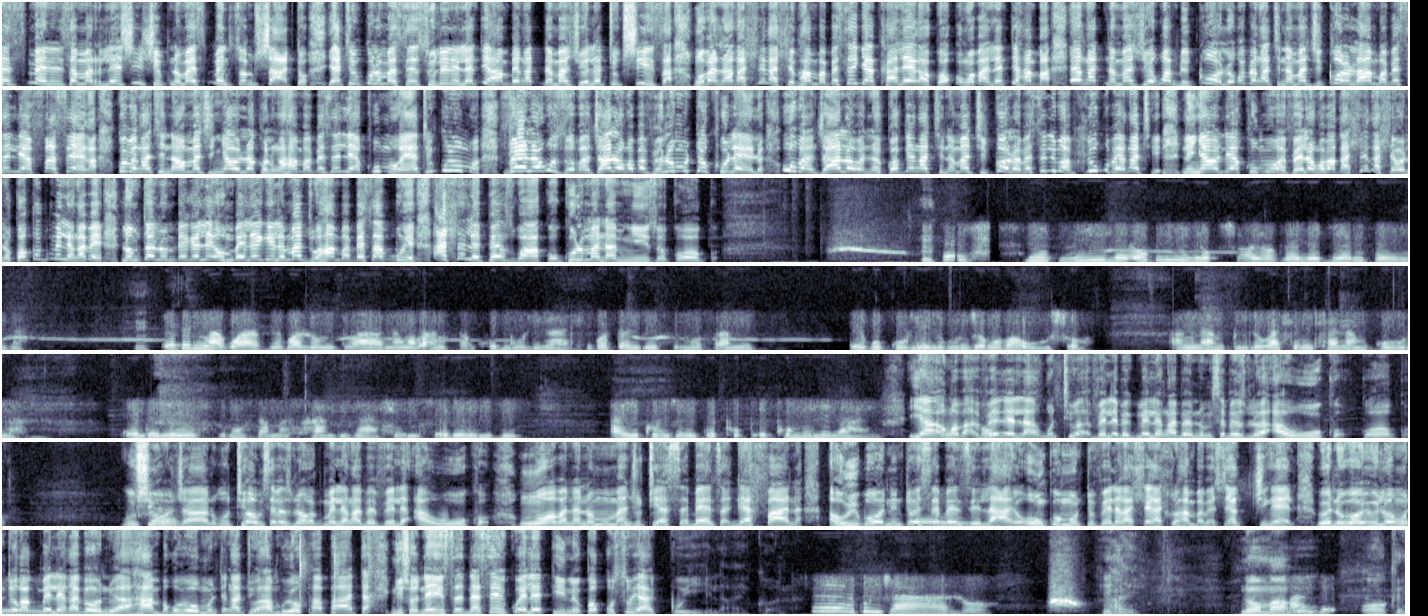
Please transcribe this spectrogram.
esimeni sama relationship noma esimeni somshado yathi inkulumo sezulwini lento ihamba engathi namanje yolethu kushisa ngoba la kahle kahle kuhamba bese kuyakhaleka gogo ngoba lento ihamba engathi namanje yokwamba iqolo kube ngathi namanje iqolo lahamba bese liyafaseka kube ngathi nawo manje inyawo lakho lingahamba bese liyakhumuka yathi inkulumo vele kuzoba njalo ngoba vele umuntu okhulelwe uba njalo wena gogo engathi namanje iqolo bese liba buhlungu bengathi ninyawo liyakhumuka vele ngoba kahle kahle wena gogo kumele ngabe lo mntana umbekele umbelekile manje uhamba bese abuye ahlale phezukwakho ukhuluma nami ngizwe gogo. Ngizwile okuningi okushoyo vele kuyenzeka. Ebengingakwazi kwalomntwana ngoba angisakhumbuli kahle kodwa nje isimo sami ekuguleni kunjengoba usho anginampilo kahle ngihlala ngigula. And nesimo sami asihambi kahle umsebenzi ayikho nje into ephumelelayo. Ya ngoba vele la kuthiwa vele bekumele ngabe nomsebenzi lo awukho gogo. Kushiwo njalo kuthiwa umsebenzi lo kumele ngabe vele awukho ngoba nanoma manje uthi uyasebenza kuyafana awuyiboni into esebenzelayo. Wonke umuntu vele kahle kahle uhamba bese uyakujikela wena ulo muntu okumele ngabe wena uyahamba kube umuntu engathi uhamba uyophaphatha. Ngisho naseyikweledini gogo usuyaqwila. Ayikhona eh kunjalo. Hayi. Noma okay.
